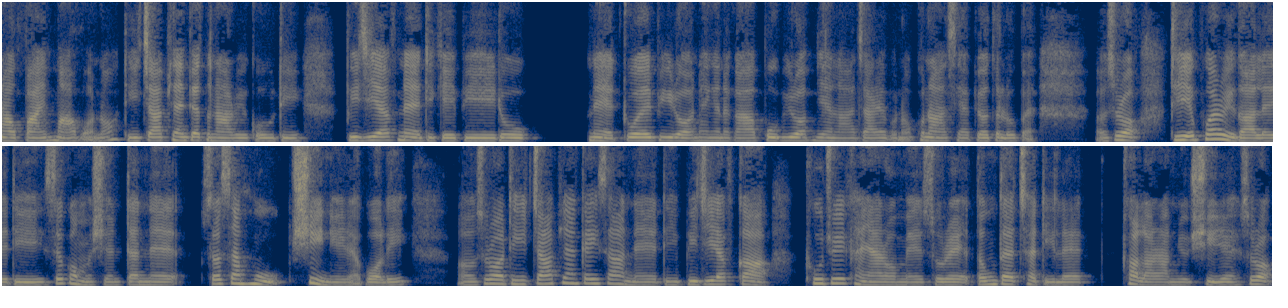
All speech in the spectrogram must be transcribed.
နောက်ပိုင်းမှာပေါ့နော်ဒီကြားဖြန့်ပြဿနာတွေကိုဒီ BGF နဲ့ DKBA တို့ နဲ့တွဲပြီးတော့နိုင်ငံတကာပို့ပြီးတော့မြင်လာကြတယ်ပေါ့နော်ခုနကဆရာပြောသလိုပဲအဲဆိုတော့ဒီအဖွဲ့တွေကလည်းဒီစစ်ကော်မရှင်တက်နဲ့ဆက်ဆက်မှုရှိနေတယ်ပေါ့လေအဲဆိုတော့ဒီကြားဖြန့်ကိစ္စနဲ့ဒီ BGF ကထိုးကျွေးခံရတော့မယ်ဆိုတော့သုံးသက်ချက်တွေလည်းထွက်လာတာမျိုးရှိတယ်ဆိုတော့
